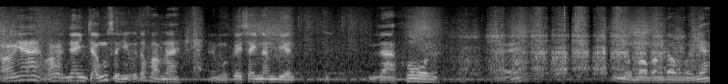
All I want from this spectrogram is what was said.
đó nhá, bác nhanh chóng sở hữu tác phẩm này. Một cây xanh năm điền già khô rồi. Đấy. Cũng nửa màu vàng đồng rồi nhá.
